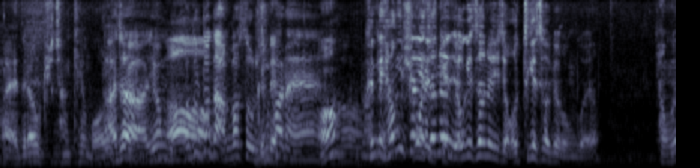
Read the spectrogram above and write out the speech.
아 애들하고 귀찮게 뭘. 맞아 형 어. 거들떠도 안 봤어 우리 근데- 초반에. 어? 근데 형 입장에서는 여기서는 이제 어떻게 섭외가 온 거예요? 형은?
